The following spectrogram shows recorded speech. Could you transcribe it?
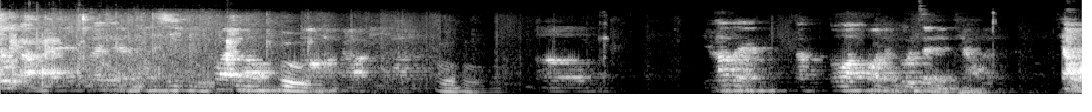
就大概在前新年快乐。哦啊哦呃，然后呢，我看到过真人跳的，跳完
